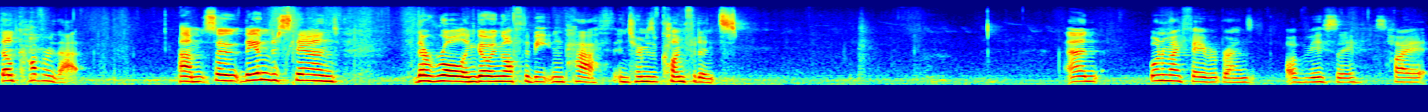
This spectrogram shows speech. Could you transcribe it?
they'll cover that. Um, so they understand their role in going off the beaten path in terms of confidence. And one of my favorite brands, obviously, is Hiut.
